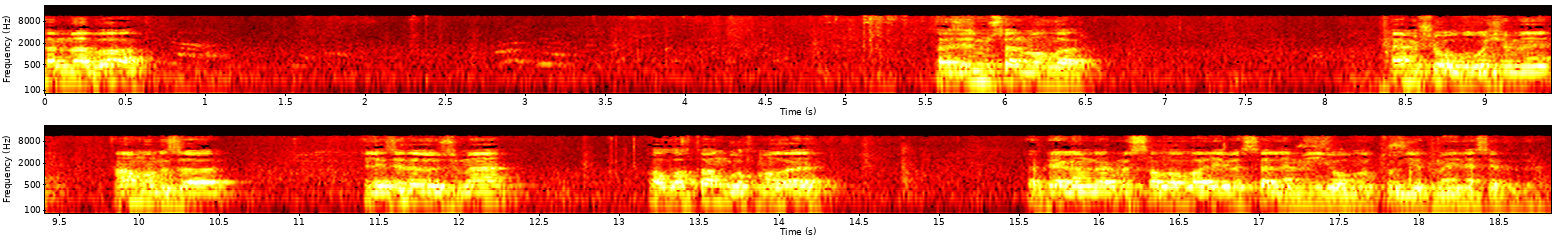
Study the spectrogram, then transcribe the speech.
أما بعد Əziz müsəlmanlar, həmişə olduğu kimi hamınıza, eləcə də özümə Allahdan qorxmağı və Peyğəmbərimiz sallallahu aleyhi və səlləmin yolunu tur getməyi nəsiyyət edirəm.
